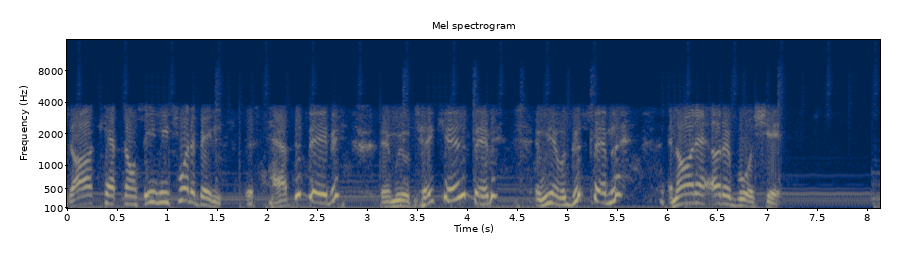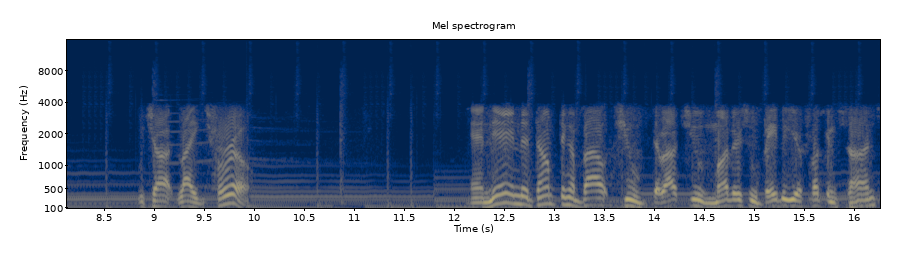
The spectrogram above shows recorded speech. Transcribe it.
y'all kept on saying before the baby, let's have the baby, and we'll take care of the baby, and we have a good family, and all that other bullshit. Which y'all like for real. And then the dumb thing about you, about you mothers who baby your fucking sons,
